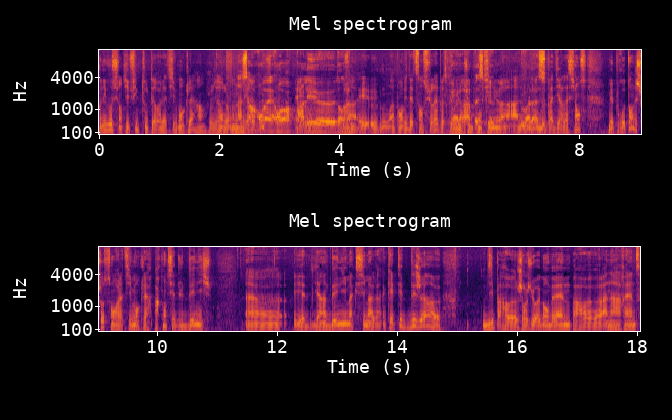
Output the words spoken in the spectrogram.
Au niveau scientifique, tout est relativement clair. Hein. Je veux dire, on a Ça, on, va, on va reparler euh, dans voilà, et, euh, on n'a pas envie d'être censuré parce que Voilà, YouTube parce continue que- à, à ne- voilà, ne c'est- pas dire la science, mais pour autant, les choses sont relativement claires. Par contre, il y a du déni. Euh, Il y, y a un déni maximal qui a été déjà dit par Giorgio Agamben, par Hannah Arendt,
